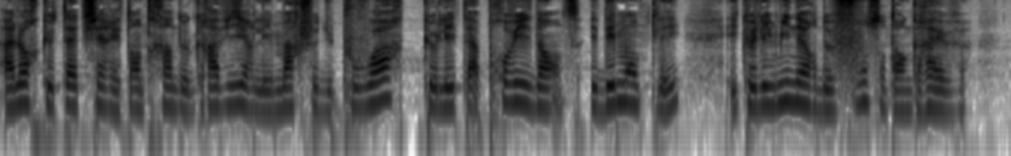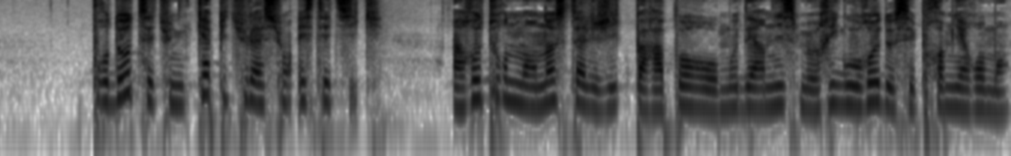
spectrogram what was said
alors que Thatcher est en train de gravir les marches du pouvoir, que l'État-providence est démantelé et que les mineurs de fond sont en grève. Pour d'autres, c'est une capitulation esthétique, un retournement nostalgique par rapport au modernisme rigoureux de ses premiers romans.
